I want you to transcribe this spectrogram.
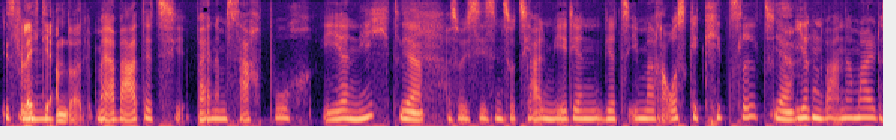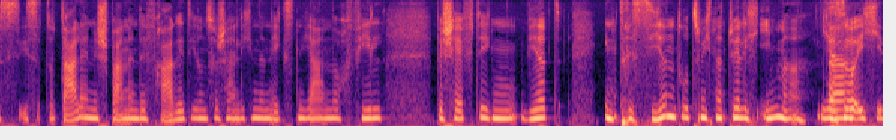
ist vielleicht mhm. die Antwort. Man erwartet bei einem Sachbuch eher nicht. Ja. Also es ist in sozialen Medien, wird es immer rausgekitzelt, ja. irgendwann einmal. Das ist total eine spannende Frage, die uns wahrscheinlich in den nächsten Jahren noch viel beschäftigen wird. Interessieren tut es mich natürlich immer. Ja. Also ich,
